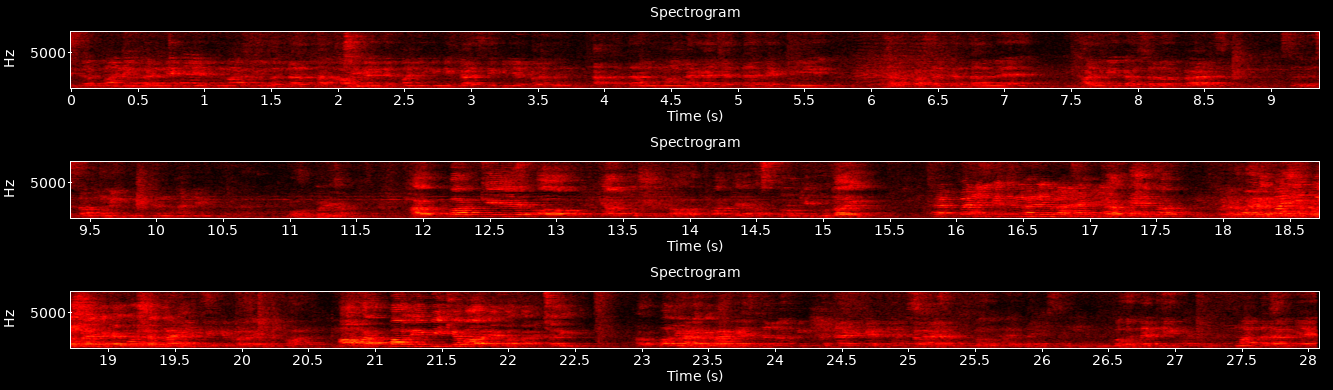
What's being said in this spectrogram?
इसमें पानी भरने के लिए कुआँ भी होता था और गंदे पानी की निकासी के लिए प्रबंध था अतः अनुमान लगाया जाता है कि हड़प्पा सभ्यता में धार्मिक अवसरों पर सामूहिक मिशन होने की होता बहुत बढ़िया। हड़प्पा के अ, क्या क्वेश्चन था? हड़प्पा के अस्त्रों की खुदाई। हड़प्पा लिपि के बारे में क्या क्वेश्चन था? क्वेश्चन है। क्वेश्चन हड़प्पा लिपि के बारे में बताएँ। चलिए। बहुत अधिक मात्रा में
